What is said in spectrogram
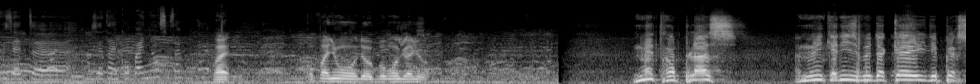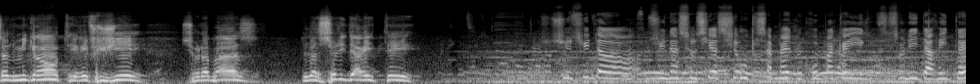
Vous êtes, euh, vous êtes un compagnon, c'est ça que vous dites? Ouais. Compagnon de Beaumont-Gagnon. Mettre en place un mécanisme d'accueil des personnes migrantes et réfugiées sur la base de la solidarité Je suis dans une association qui s'appelle le groupe Accueil et Solidarité,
